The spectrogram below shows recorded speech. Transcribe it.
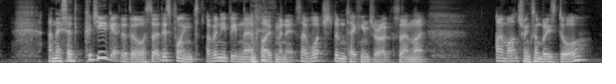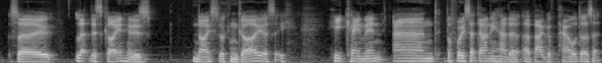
and they said, "Could you get the door?" So at this point, I've only been there five minutes. I've watched them taking drugs. So I'm like, I'm answering somebody's door. So let this guy in, who is nice looking guy. I say, he came in, and before he sat down, he had a, a bag of powder. I was like,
